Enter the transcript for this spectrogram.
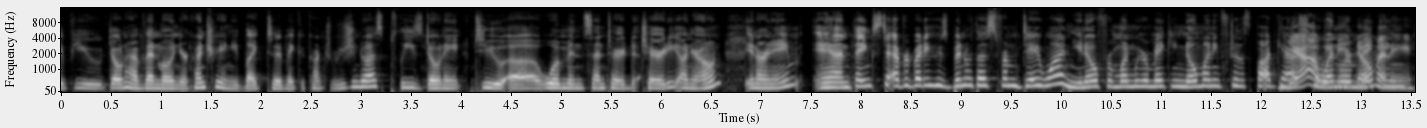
If you don't have Venmo in your country and you'd like to make a contribution to us, please donate to a woman centered charity on your own in our name. And thanks to everybody who's been with us from day one. You know, from when we were making no money to this podcast Yeah, to when made we're no making money.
